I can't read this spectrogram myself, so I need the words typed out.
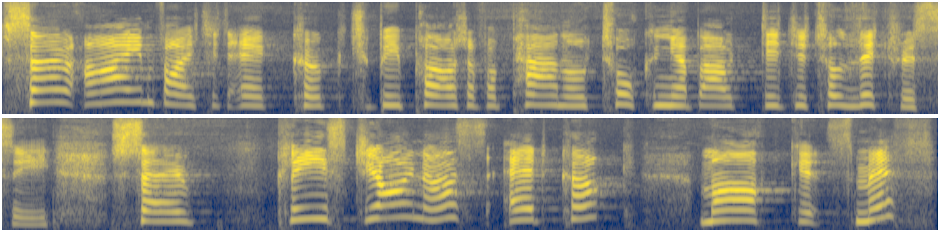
So I invited Ed Cooke to be part of a panel talking about digital literacy. So please join us, Ed Cooke, Mark Smith,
